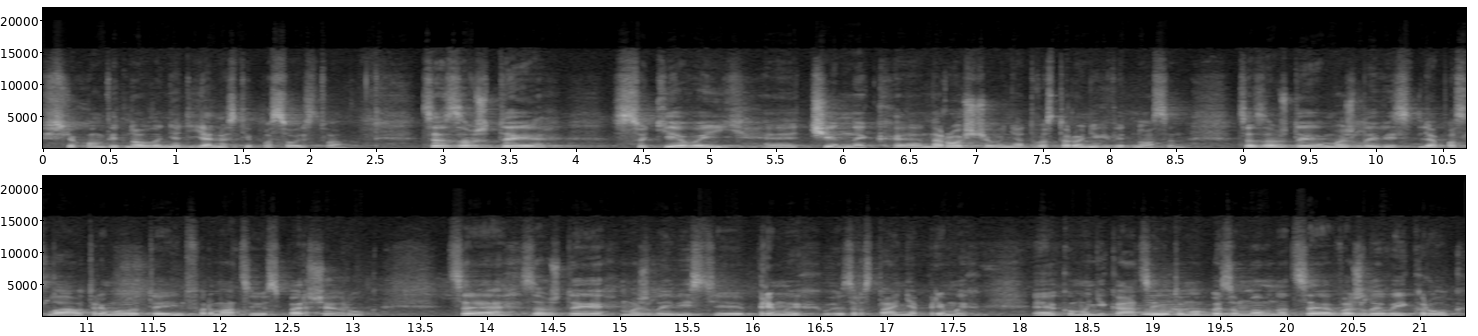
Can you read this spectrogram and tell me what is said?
шляхом відновлення діяльності посольства. Це завжди суттєвий е, чинник е, нарощування двосторонніх відносин. Це завжди можливість для посла отримувати інформацію з перших рук. Це завжди можливість е, прямих зростання прямих комунікацій. Тому безумовно це важливий крок.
